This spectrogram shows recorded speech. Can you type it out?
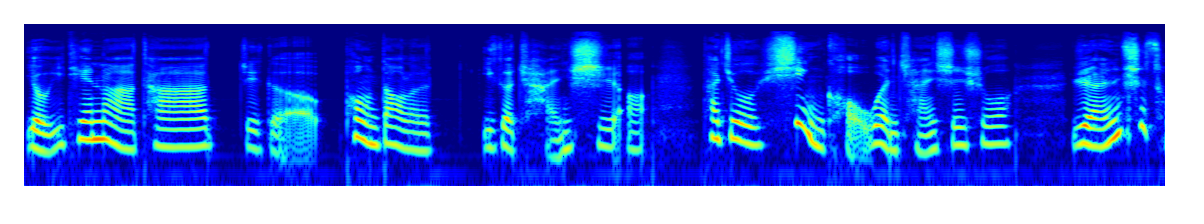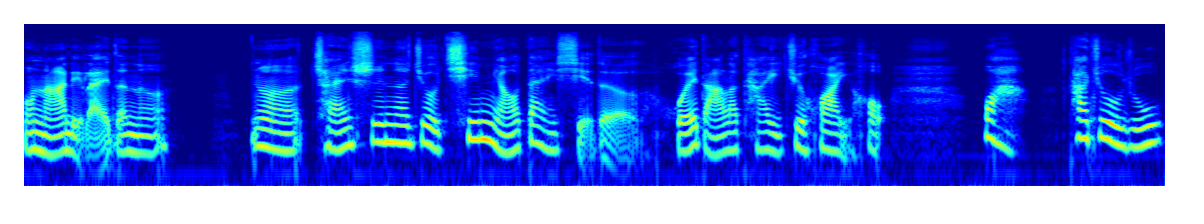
有一天呢，他这个碰到了一个禅师啊。他就信口问禅师说：“人是从哪里来的呢？”那禅师呢就轻描淡写的回答了他一句话以后，哇，他就如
